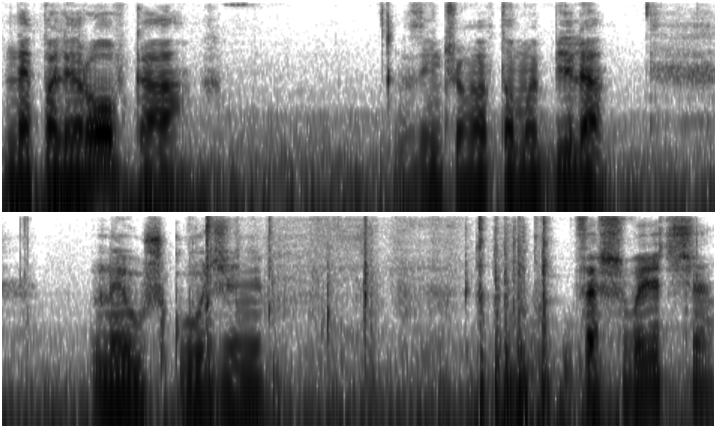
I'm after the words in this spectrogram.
не поліровка з іншого автомобіля не ушкоджені. Це швидше.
